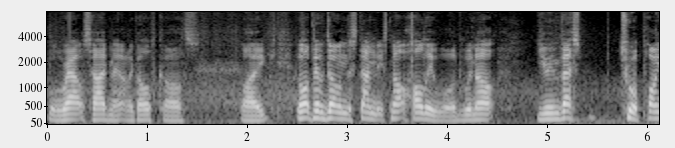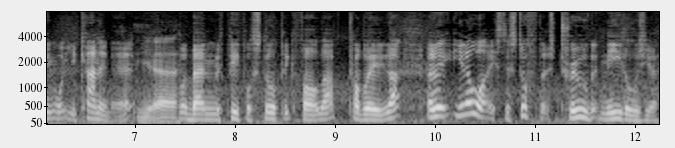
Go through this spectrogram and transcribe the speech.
Well we're outside mate on a golf course. Like a lot of people don't understand it's not hollywood. We're not you invest to a point what you can in it yeah. but then if people still pick fault, that probably that. And it, you know what? It's the stuff that's true that needles you.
